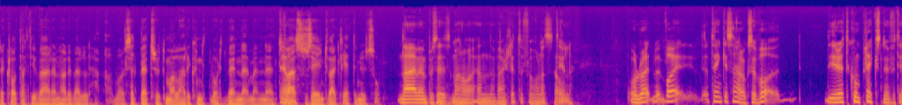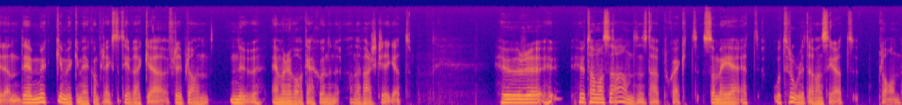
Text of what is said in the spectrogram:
är klart att i världen hade väl sett bättre ut om alla hade kunnat vara vänner. Men eh, tyvärr ja. så ser inte verkligheten ut så. Nej, men precis. Man har en verklighet att förhålla sig ja. till. All right. vad, jag tänker så här också. Vad, det är rätt komplext nu för tiden. Det är mycket, mycket mer komplext att tillverka flygplan nu än vad det var kanske under andra världskriget. Hur, hur tar man sig an ett sånt här projekt som är ett otroligt avancerat plan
